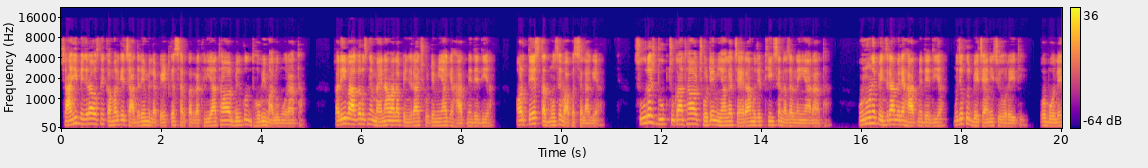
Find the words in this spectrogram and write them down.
شاہی پنجرا اس نے کمر کے چادرے میں لپیٹ کر سر پر رکھ لیا تھا اور بالکل دھوبی معلوم ہو رہا تھا۔ قریب آ کر اس نے مینا والا پنجرا چھوٹے میاں کے ہاتھ میں دے دیا اور تیز قدموں سے واپس چلا گیا۔ سورج ڈوب چکا تھا اور چھوٹے میاں کا چہرہ مجھے ٹھیک سے نظر نہیں آ رہا تھا۔ انہوں نے پنجرا میرے ہاتھ میں دے دیا۔ مجھے کچھ بے چینی سی ہو رہی تھی۔ وہ بولے،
